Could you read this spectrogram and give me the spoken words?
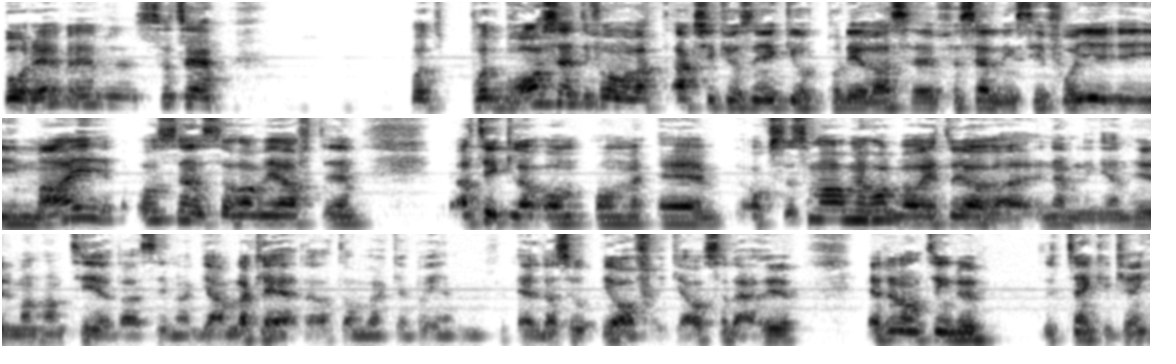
både eh, så att säga på ett, på ett bra sätt i form av att aktiekursen gick upp på deras eh, försäljningssiffror i, i maj och sen så har vi haft eh, artiklar om, om eh, också som har med hållbarhet att göra, nämligen hur man hanterar sina gamla kläder, att de verkar eldas upp i Afrika och sådär. Är det någonting du, du tänker kring?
